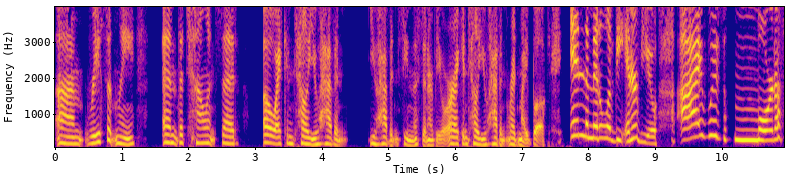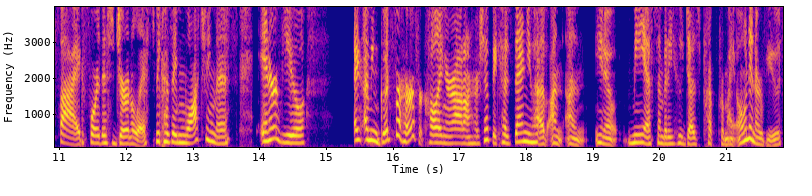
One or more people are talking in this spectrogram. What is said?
um, recently and the talent said oh i can tell you haven't you haven't seen this interview or I can tell you haven't read my book. In the middle of the interview, I was mortified for this journalist because I'm watching this interview I, I mean, good for her for calling her out on her ship because then you have on, on, you know, me as somebody who does prep for my own interviews.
